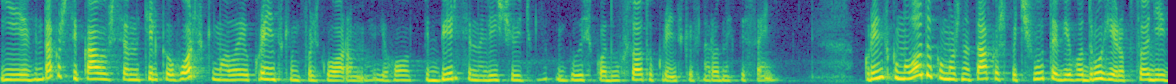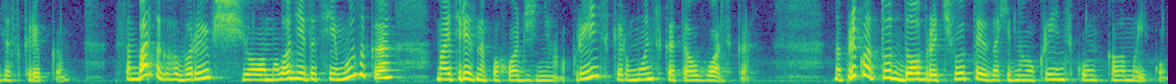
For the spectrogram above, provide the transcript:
І він також цікавився не тільки угорським, але й українським фольклором. Його підбірці налічують близько 200 українських народних пісень. Українську мелодику можна також почути в його другій рапсодії для скрипки. Сам Барток говорив, що мелодії до цієї музики мають різне походження українське, румунське та угорське. Наприклад, тут добре чути західноукраїнську каламийку.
